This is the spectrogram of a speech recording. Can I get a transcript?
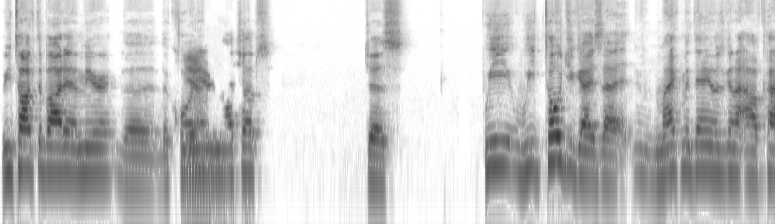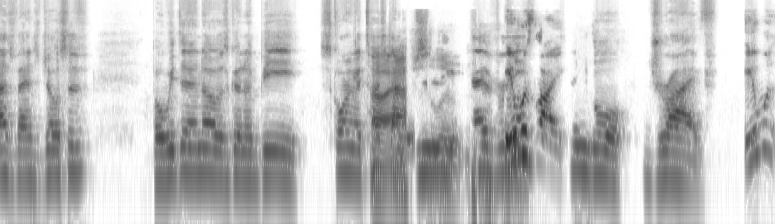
We talked about it, Amir. The the coordinator matchups. Just we we told you guys that Mike McDaniel was gonna outclass Vance Joseph, but we didn't know it was gonna be scoring a uh, touchdown absolute. every It was like single drive. it was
